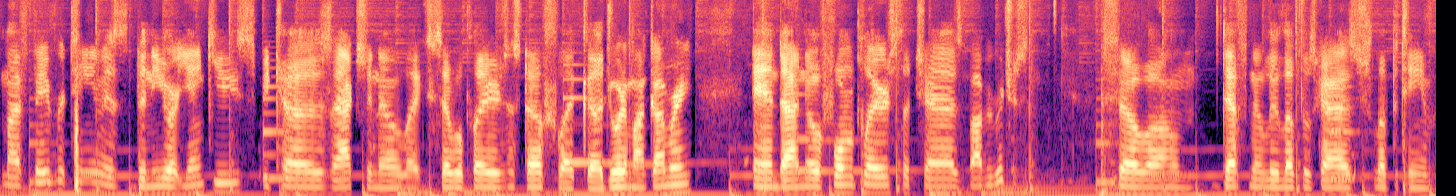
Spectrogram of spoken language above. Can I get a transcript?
my favorite team is the New York Yankees because I actually know like several players and stuff like uh, Jordan Montgomery, and I know former players such as Bobby Richardson. So um, definitely love those guys. Love the team.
